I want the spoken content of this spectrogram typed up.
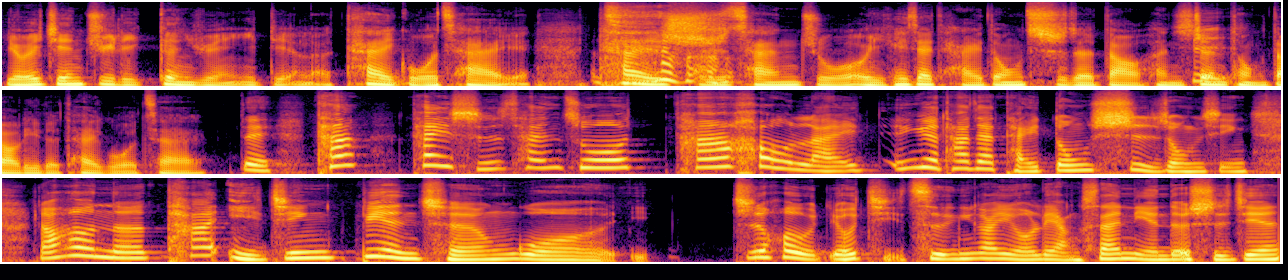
有一间距离更远一点了，泰国菜耶，泰食餐桌 也可以在台东吃得到，很正统道地的泰国菜。对他泰食餐桌，他后来因为他在台东市中心，然后呢，他已经变成我。之后有几次，应该有两三年的时间，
